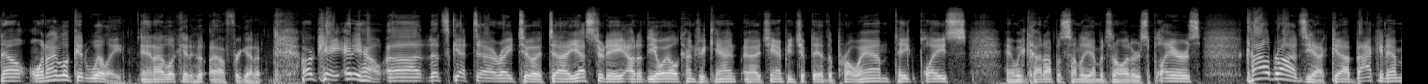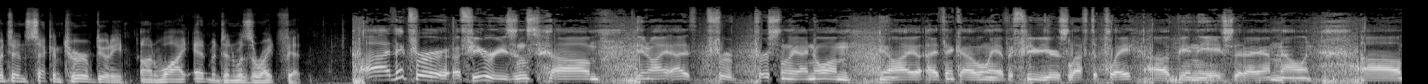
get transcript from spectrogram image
Now, when I look at Willie and I look at, uh, forget it. Okay, anyhow, uh, let's get uh, right to it. Uh, yesterday, out at the Oil Country uh, Championship, they had the Pro Am take place, and we caught up with some of the Edmonton Oilers players. Kyle Brodziak, uh, back in Edmonton, second tour of duty on why Edmonton was the right fit. Uh, I think for a few reasons. Um, you know, I, I, for personally, I know I'm. You know, I, I think I only have a few years left to play, uh, being the age that I am now, and uh,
